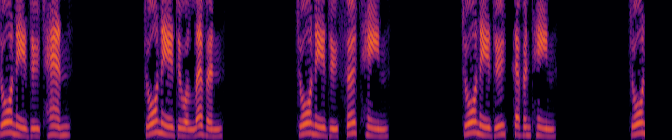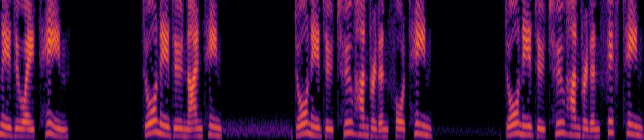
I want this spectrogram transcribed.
Dornier 10 Dornier 11 Dornier 13 Dornier 17 Dornier 18 Dornier 19 Dornier 214 Dornier 215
